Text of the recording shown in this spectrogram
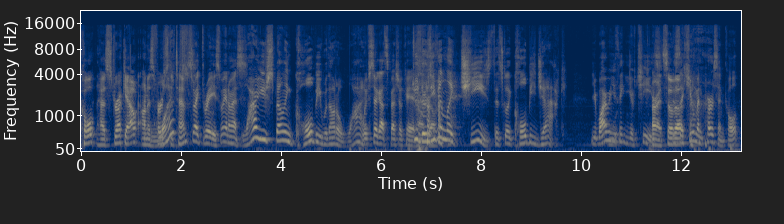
Colt has struck out on his first What? attempt. Strike three. Swing and a miss. Why are you spelling Colby without a Y? We've still got special K. Dude, there's even like cheese that's like Colby Jack. You, why were you thinking of cheese? All right, so this the- is a human person, Colt.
